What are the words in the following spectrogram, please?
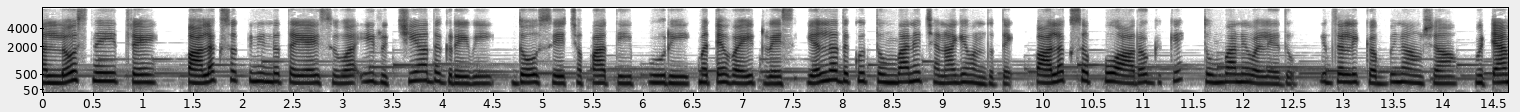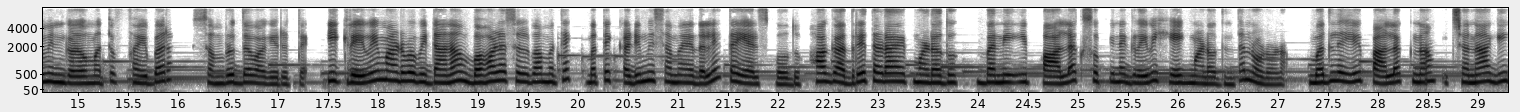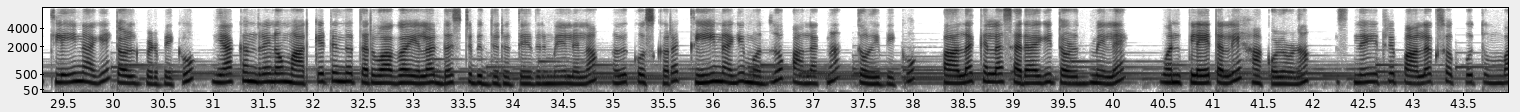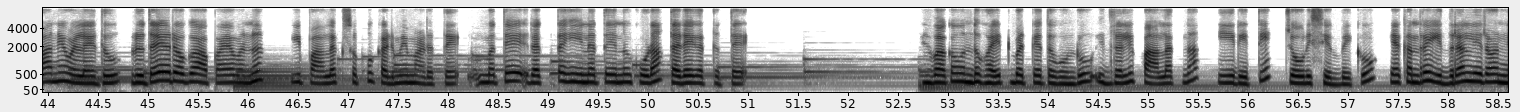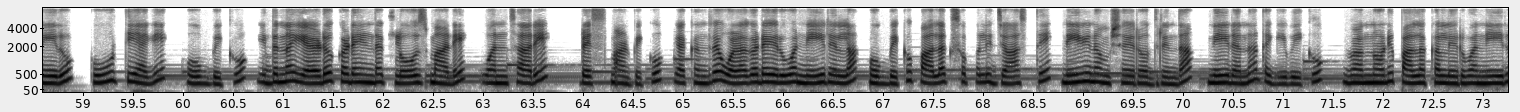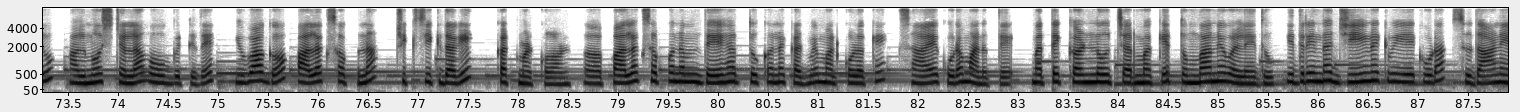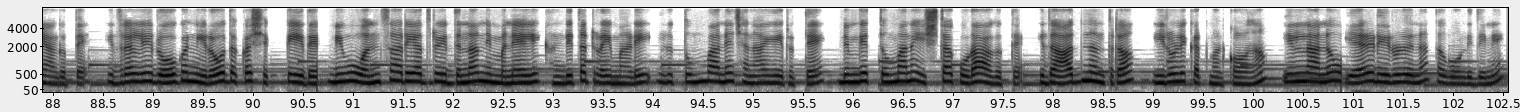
Hello ಸ್ನೇಹಿತರೆ, ಪಾಲಕ್ ಸೊಪ್ಪಿನಿಂದ ತಯಾರಿಸುವ ಈ ರುಚಿಯಾದ ಗ್ರೇವಿ, ದೋಸೆ, ಚಪಾತಿ, ಪೂರಿ ಮತ್ತೆ ವೈಟ್ ರೈಸ್ ಎಲ್ಲದಕ್ಕೂ ತುಂಬಾನೇ ಚೆನ್ನಾಗಿ ಹೊಂದುತ್ತೆ. ಪಾಲಕ್ ಸೊಪ್ಪು ಆರೋಗ್ಯಕ್ಕೆ ತುಂಬಾನೇ ಒಳ್ಳೆಯದು. ಇದರಲ್ಲಿ ಕಬ್ಬಿನ ಅಂಶ, ವಿಟಮಿನ್ಗಳು ಮತ್ತು ಫೈಬರ್ ಸಮೃದ್ಧವಾಗಿರುತ್ತೆ. ಈ ಗ್ರೇವಿ ಮಾಡುವ ವಿಧಾನ ಬಹಳ ಸುಲಭ ಮತ್ತೆ ಮತ್ತೆ ಕಡಿಮೆ ಸಮಯದಲ್ಲಿ ತಯಾರಿಸಬಹುದು ಹಾಗಾದ್ರೆ ತಡ ಯಾಕೆ ಮಾಡೋದು? ಬನ್ನಿ ಈ ಪಾಲಕ್ ಸೊಪ್ಪಿನ ಗ್ರೇವಿ ಹೇಗ್ ಮಾಡೋದಂತ ನೋಡೋಣ. ಮೊದಲಿಗೆ ಪಾಲಕ್ನ ಚೆನ್ನಾಗಿ ಕ್ಲೀನ್ ಆಗಿ ತೊಳೆದ್ ಬಿಡ್ಬೇಕು ಯಾಕಂದ್ರೆ ನಾವು ಮಾರ್ಕೆಟ್ ಇಂದ ತರುವಾಗ ಎಲ್ಲ ಡಸ್ಟ್ ಬಿದ್ದಿರುತ್ತೆ ಇದ್ರ ಮೇಲೆಲ್ಲ. ಅದಕ್ಕೋಸ್ಕರ ಕ್ಲೀನ್ ಆಗಿ ಮೊದಲು ನ ತೊಳಿಬೇಕು. ಪಾಲಕ್ ಎಲ್ಲ ಸರಿಯಾಗಿ ತೊಳೆದ್ಮೇಲೆ ಒಂದ್ ಪ್ಲೇಟ್ ಅಲ್ಲಿ ಹಾಕೊಳ್ಳೋಣ. ಸ್ನೇಹಿತರೆ, ಪಾಲಕ್ ಸೊಪ್ಪು ತುಂಬಾನೇ ಒಳ್ಳೆಯದು. ಹೃದಯ ರೋಗ ಅಪಾಯವನ್ನು ಈ ಪಾಲಕ್ ಸೊಪ್ಪು ಕಡಿಮೆ ಮಾಡುತ್ತೆ. ಮತ್ತೆ ರಕ್ತಹೀನತೆಯನ್ನು ಕೂಡ ತಡೆಗಟ್ಟುತ್ತೆ. ಇವಾಗ ಒಂದು ವೈಟ್ ಬಟ್ಟೆ ತಗೊಂಡು ಇದರಲ್ಲಿ ಪಾಲಕ್ನ ಈ ರೀತಿ ಜೋಡಿಸಿರ್ಬೇಕು. ಯಾಕಂದ್ರೆ ಇದ್ರಲ್ಲಿರೋ ನೀರು ಪೂರ್ತಿಯಾಗಿ ಹೋಗ್ಬೇಕು. ಇದನ್ನ ಎರಡು ಕಡೆಯಿಂದ ಕ್ಲೋಸ್ ಮಾಡಿ ಒಂದ್ಸಾರಿ ಪ್ರೆಸ್ ಮಾಡ್ಬೇಕು. ಯಾಕಂದ್ರೆ ಒಳಗಡೆ ಇರುವ ನೀರೆಲ್ಲ ಹೋಗ್ಬೇಕು. ಪಾಲಕ್ ಸೊಪ್ಪಲ್ಲಿ ಜಾಸ್ತಿ ನೀರಿನ ಅಂಶ ಇರೋದ್ರಿಂದ ನೀರನ್ನ ತೆಗಿಬೇಕು. ಇವಾಗ ನೋಡಿ ಪಾಲಕ್ ಅಲ್ಲಿರುವ ನೀರು ಆಲ್ಮೋಸ್ಟ್ ಎಲ್ಲ ಹೋಗ್ಬಿಟ್ಟಿದೆ. ಇವಾಗ ಪಾಲಕ್ ಸೊಪ್ಪನ್ನ ಚಿಕ್ಕ ಚಿಕ್ಕದಾಗಿ ಕಟ್ ಮಾಡ್ಕೊಳ್ಳೋಣ. ಪಾಲಕ್ ಸೊಪ್ಪು ನಮ್ ದೇಹದ ತೂಕನ ಕಡಿಮೆ ಮಾಡ್ಕೊಳ್ಳೋಕೆ ಸಹಾಯ ಕೂಡ ಮಾಡುತ್ತೆ. ಮತ್ತೆ ಕಣ್ಣು, ಚರ್ಮಕ್ಕೆ ತುಂಬಾನೇ ಒಳ್ಳೆಯದು ಇದರಿಂದ ಜೀರ್ಣಕ್ರಿಯೆ ಕೂಡ ಸುಧಾರಣೆ ಆಗುತ್ತೆ. ಇದರಲ್ಲಿ ರೋಗ ನಿರೋಧಕ ಶಕ್ತಿ ಇದೆ. ನೀವು ಒಂದ್ಸಾರಿ ಆದ್ರೂ ಇದನ್ನ ನಿಮ್ ಮನೆಯಲ್ಲಿ ಖಂಡಿತ ಟ್ರೈ ಮಾಡಿ, ಇದು ತುಂಬಾನೇ ಚೆನ್ನಾಗಿರುತ್ತೆ. ನಿಮ್ಗೆ ತುಂಬಾನೇ ಇಷ್ಟ ಕೂಡ ಆಗುತ್ತೆ. ಇದಾದ ನಂತರ ಈರುಳ್ಳಿ ಕಟ್ ಮಾಡ್ಕೊಳ್ಳೋಣ. ಇಲ್ಲಿ ನಾನು ಎರಡು ಈರುಳ್ಳಿನ ತಗೊಂಡಿದ್ದೀನಿ.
